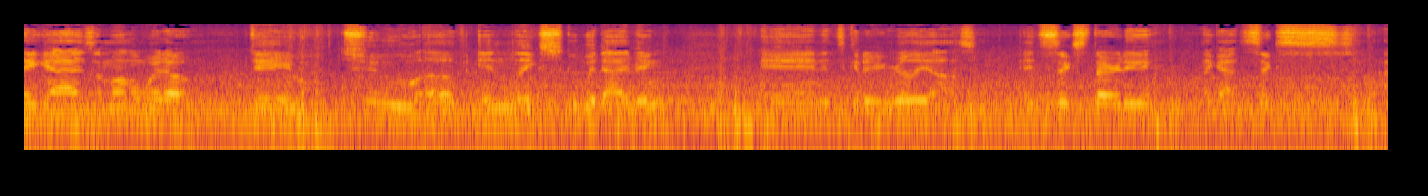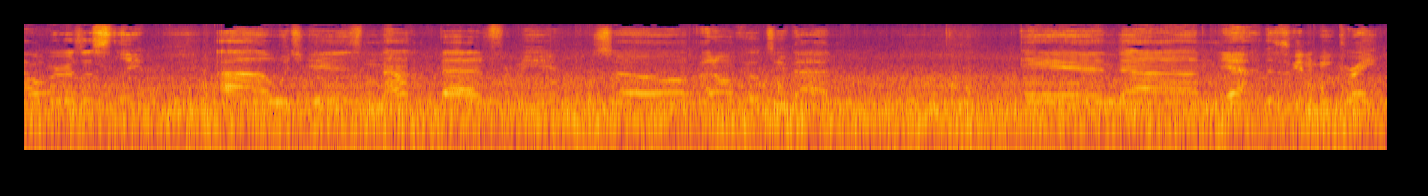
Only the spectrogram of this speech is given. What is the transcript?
Hey guys, I'm on the way to day two of in lake scuba diving, and it's gonna be really awesome. It's 6:30. I got six hours of sleep, uh, which is not bad for me, so I don't feel too bad. And um, yeah, this is gonna be great.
